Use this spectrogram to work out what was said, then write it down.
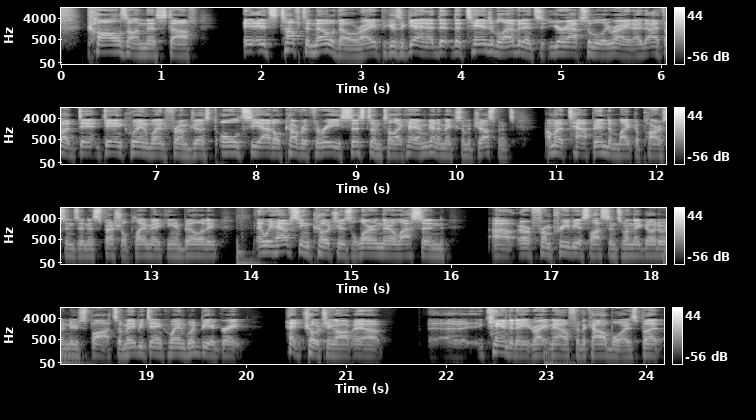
calls on this stuff. it's tough to know though, right? Because again, the, the tangible evidence, you're absolutely right. I, I thought Dan, Dan, Quinn went from just old Seattle cover three system to like, hey, I'm going to make some adjustments. I'm going to tap into Micah Parsons and his special playmaking ability. And we have seen coaches learn their lesson uh, or from previous lessons when they go to a new spot. So maybe Dan Quinn would be a great head coaching uh, uh, candidate right now for the Cowboys. But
